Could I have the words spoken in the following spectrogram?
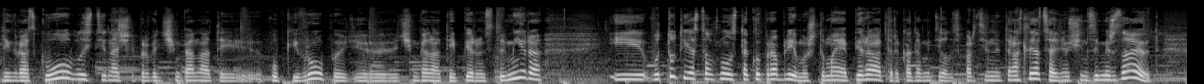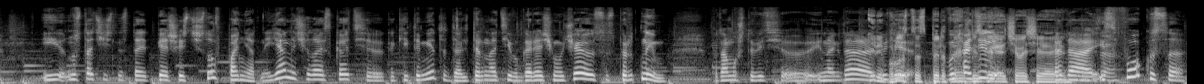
в Ленинградской области, начали проводить чемпионаты Кубки Европы, э, чемпионаты первенства мира. И вот тут я столкнулась с такой проблемой, что мои операторы, когда мы делали спортивные трансляции, они очень замерзают. И, ну, статично стоит 5-6 часов, понятно. Я начала искать э, какие-то методы, альтернативы горячему чаю со спиртным. Потому что ведь э, иногда Или люди просто спиртным без выходили, горячего чая. Да, Да. из фокуса.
